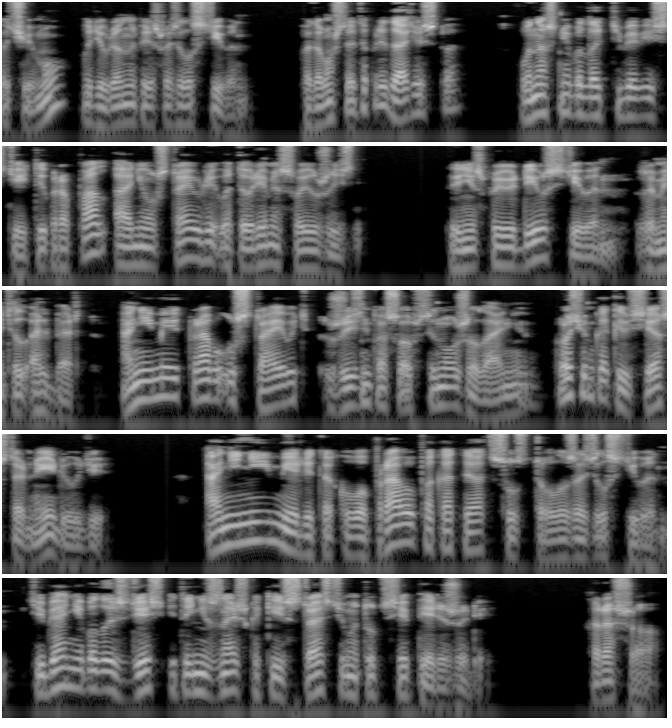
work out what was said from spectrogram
«Почему?» — удивленно переспросил Стивен. «Потому что это предательство. У нас не было от тебя вестей. Ты пропал, а они устраивали в это время свою жизнь. «Ты несправедлив, Стивен», — заметил Альберт. «Они имеют право устраивать жизнь по собственному желанию, впрочем, как и все остальные люди». «Они не имели такого права, пока ты отсутствовал», — возразил Стивен. «Тебя не было здесь, и ты не знаешь, какие страсти мы тут все пережили». «Хорошо.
